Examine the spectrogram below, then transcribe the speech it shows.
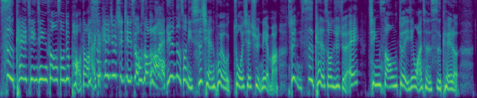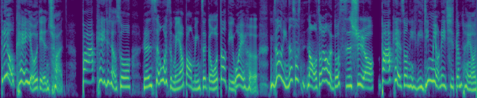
四 K 轻轻松松就跑到，你四 K 就轻轻松松了。因为那个时候你之前会有做一些训练嘛，所以你四 K 的时候你就觉得哎轻松，就已经完成四 K 了。六 K 有一点喘，八 K 就想说人生为什么要报名这个？我到底为何？你知道你那时候脑中有很多思绪哦。八 K 的时候你已经没有力气跟朋友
